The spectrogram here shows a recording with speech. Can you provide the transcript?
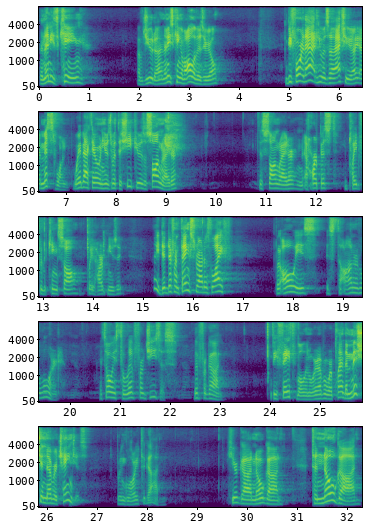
And then he's king of Judah. And then he's king of all of Israel. Before that, he was uh, actually, I, I, missed one. Way back there when he was with the sheep, he was a songwriter. This songwriter and a harpist. He played for the King Saul, played harp music. He did different things throughout his life, but always is to honor the Lord. It's always to live for Jesus, live for God. Be faithful in wherever we're planted. The mission never changes. Bring glory to God. Hear God, know God. To know God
